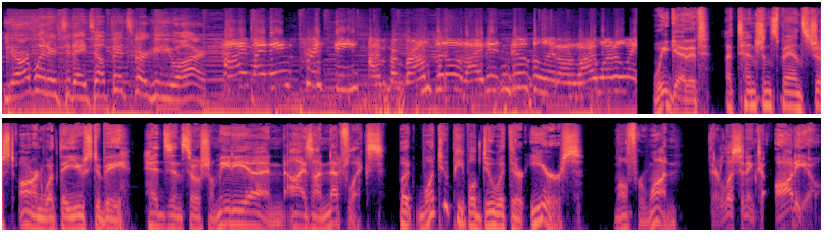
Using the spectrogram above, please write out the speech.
You're our winner today. Tell Pittsburgh who you are. Hi, my name's Christy. I'm from Brownsville, and I didn't Google it on Y108. We get it. Attention spans just aren't what they used to be heads in social media and eyes on Netflix. But what do people do with their ears? Well, for one, they're listening to audio.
